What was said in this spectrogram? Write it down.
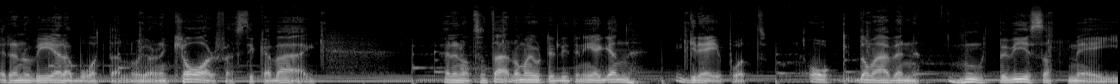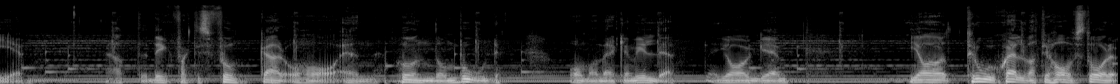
renovera båten och göra den klar för att sticka iväg. Eller något sånt där. De har gjort en liten egen grej på det. Och de har även motbevisat mig att det faktiskt funkar att ha en hund ombord om man verkligen vill det. Jag, eh, jag tror själv att jag avstår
